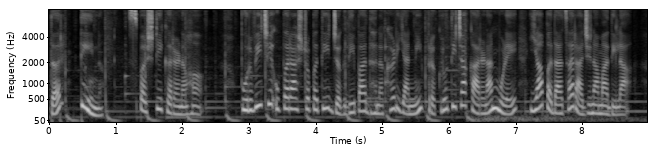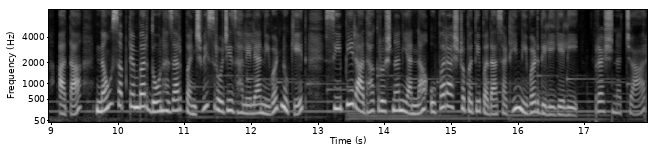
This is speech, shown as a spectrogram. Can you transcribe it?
उत्तर तीन. स्पष्टीकरण. पूर्वीचे उपराष्ट्रपती जगदीपा धनखड यांनी प्रकृतीच्या कारणांमुळे या पदाचा राजीनामा दिला. आता नऊ सप्टेंबर दोन हजार पंचवीस रोजी झालेल्या निवडणुकीत सी पी राधाकृष्णन यांना उपराष्ट्रपती पदासाठी निवड दिली गेली. प्रश्न चार.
